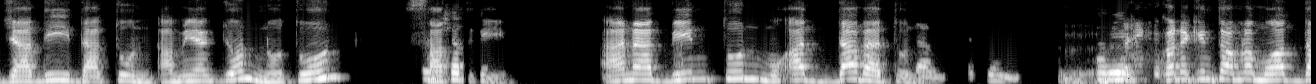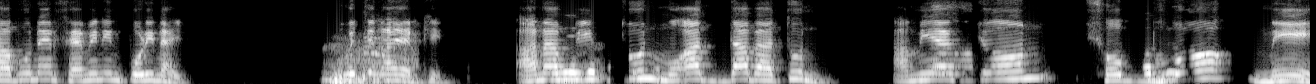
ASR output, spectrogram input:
জাদি দাতুন আমি একজন নতুন ছাত্রী। আনা বিনতুন মুআদ্দাবাতুন। ওখানে কিন্তু আমরা মুআদ্দাবুনের ফেমিনিন পড়ি নাই। বইতে নাই আর কি। আনা বিনতুন মুআদ্দাবাতুন আমি একজন সভ্য মেয়ে।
